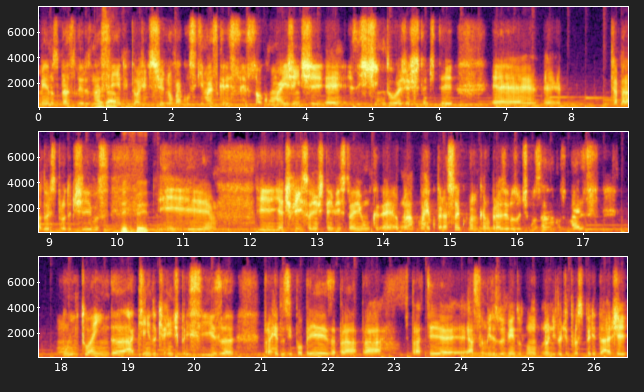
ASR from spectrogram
menos brasileiros nascendo, Exato. então a gente não vai conseguir mais crescer só com mais gente é, existindo, a gente tem que ter é, é, trabalhadores produtivos. Perfeito. E, e, é difícil, a gente tem visto aí um, é, uma, uma recuperação econômica no Brasil nos últimos anos, mas muito ainda aquém do que a gente precisa para reduzir pobreza, para ter é, as famílias vivendo no, no nível de prosperidade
